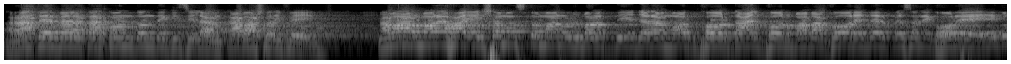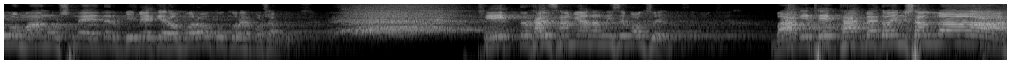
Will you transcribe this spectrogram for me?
রাতের বেলা তার কন্দন দেখেছিলাম কাবা শরীফে। আমার মনে হয় এই সমস্ত মানুষ বাদ দিয়ে যারা মদ ঘর ডাল ঘর বাবা ঘর এদের পেছনে ঘরে, এগুলো মানুষ নেই এদের বিবেকের ওপরেও কুকুরে পোশাক ঠিক তো খালি সামিয়ানার নিচে বলছে। বাকি ঠিক থাকবে তো ইনশাল্লাহ।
